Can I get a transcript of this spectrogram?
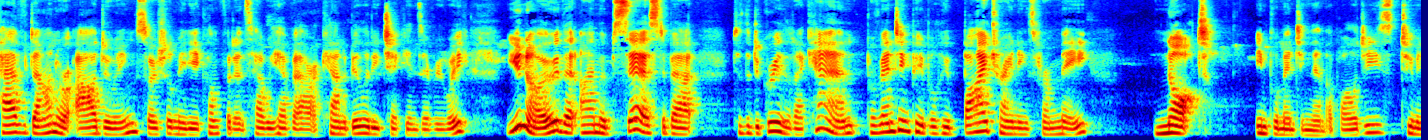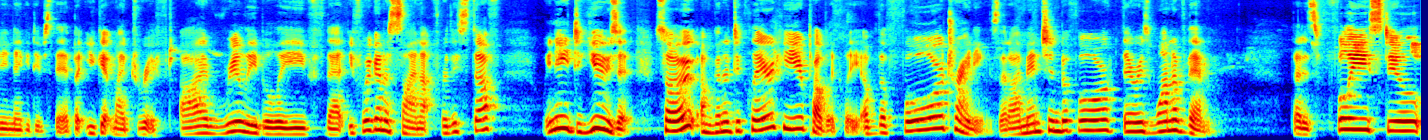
have done or are doing social media confidence, how we have our accountability check-ins every week. You know that I'm obsessed about, to the degree that I can, preventing people who buy trainings from me not implementing them. Apologies, too many negatives there, but you get my drift. I really believe that if we're going to sign up for this stuff we need to use it. So I'm going to declare it here publicly. Of the four trainings that I mentioned before, there is one of them that is fully still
